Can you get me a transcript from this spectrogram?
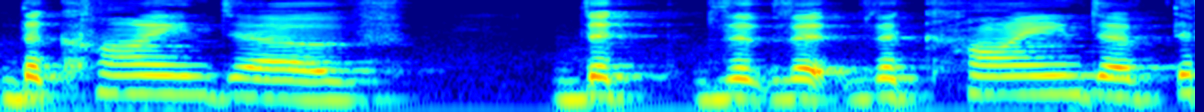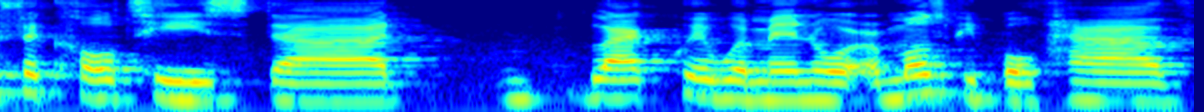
the kind of the, the the the kind of difficulties that black queer women or, or most people have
